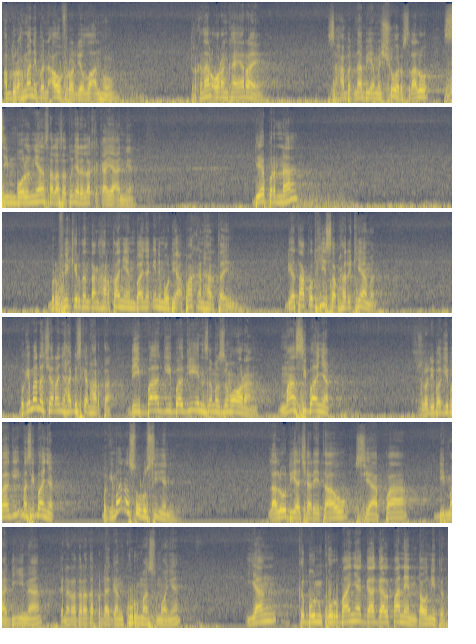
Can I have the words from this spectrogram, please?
Abdurrahman ibn Auf radhiyallahu anhu terkenal orang kaya raya. Sahabat Nabi yang masyhur, selalu simbolnya salah satunya adalah kekayaannya. Dia pernah berfikir tentang hartanya yang banyak ini mau diapakan harta ini. Dia takut hisab hari kiamat. Bagaimana caranya habiskan harta? Dibagi-bagiin sama semua orang. Masih banyak. Sudah dibagi-bagi, masih banyak. Bagaimana solusinya nih? Lalu dia cari tahu siapa di Madinah, karena rata-rata pedagang kurma semuanya, yang kebun kurmanya gagal panen tahun itu.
